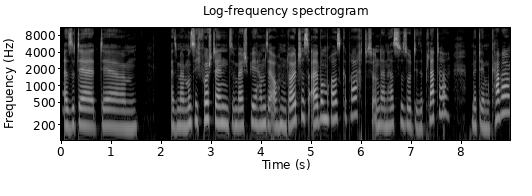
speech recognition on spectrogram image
Also der, der, also man muss sich vorstellen, zum Beispiel haben sie auch ein deutsches Album rausgebracht und dann hast du so diese Platte mit dem Cover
